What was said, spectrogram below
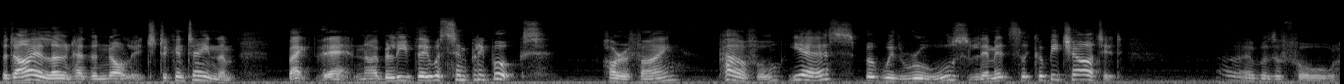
that I alone had the knowledge to contain them. Back then, I believed they were simply books. Horrifying, powerful, yes, but with rules, limits that could be charted. I was a fool.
